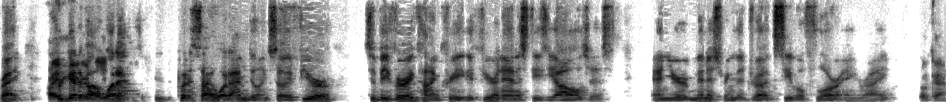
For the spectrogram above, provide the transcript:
Right. Forget about what I put aside what I'm doing. So if you're to be very concrete, if you're an anesthesiologist and you're administering the drug sevoflurane, right? Okay.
